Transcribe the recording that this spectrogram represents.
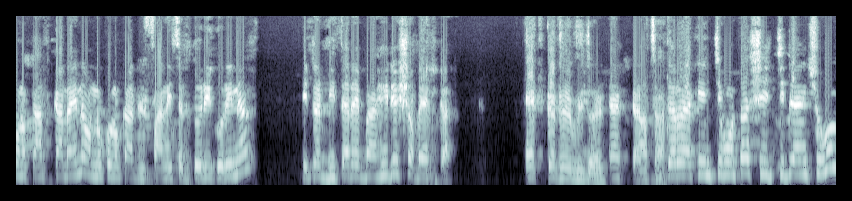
কোনো কাঠ কাটাই না অন্য কোনো কাঠের ফার্নিচার তৈরি করি না। এটার ভিতরে বাহিরে সব এক কাঠ। এক কাঠের ভিতরে? আচ্ছা। ভিতরে এক ইঞ্চি মোটা সেই চিটাং সেগুন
